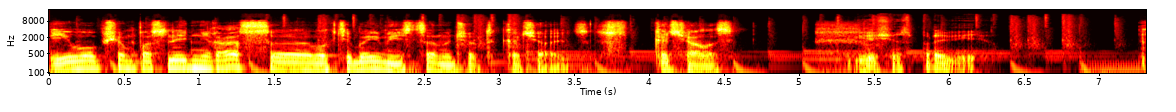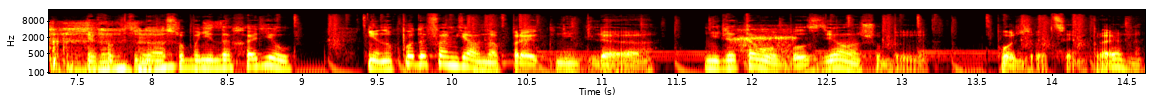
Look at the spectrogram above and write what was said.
И, в общем, последний раз э, в октябре месяце оно что-то качается. Качалось. Я сейчас проверю. Я как-то туда особо не доходил. Не, ну под FM явно проект не для, не для того был сделан, чтобы пользоваться им, правильно?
